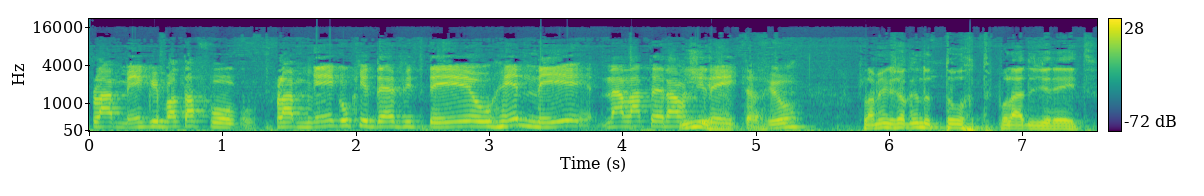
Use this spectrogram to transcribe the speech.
Flamengo e Botafogo. Flamengo que deve ter o René na lateral Ih, direita, rapaz. viu? Flamengo jogando torto pro lado direito.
